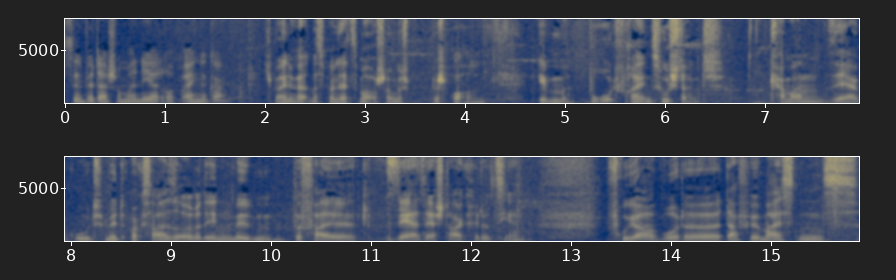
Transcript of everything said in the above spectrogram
Sind wir da schon mal näher drauf eingegangen? Ich meine, wir hatten das beim letzten Mal auch schon besprochen. Im brutfreien Zustand kann man sehr gut mit Oxalsäure den Milbenbefall sehr, sehr stark reduzieren. Früher wurde dafür meistens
